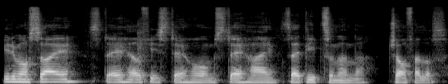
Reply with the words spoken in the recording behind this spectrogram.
Wie dem auch sei, stay healthy, stay home, stay high, seid lieb zueinander. Ciao, Fellows.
